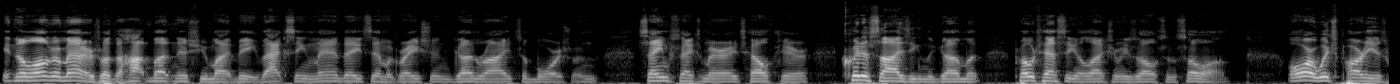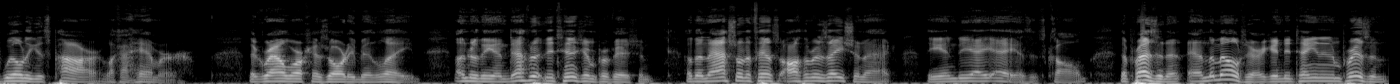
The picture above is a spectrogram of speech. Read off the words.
It no longer matters what the hot button issue might be vaccine mandates, immigration, gun rights, abortion, same sex marriage, health care, criticizing the government, protesting election results, and so on, or which party is wielding its power like a hammer. The groundwork has already been laid. Under the indefinite detention provision of the National Defense Authorization Act, the NDAA as it's called, the President and the military can detain and imprison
